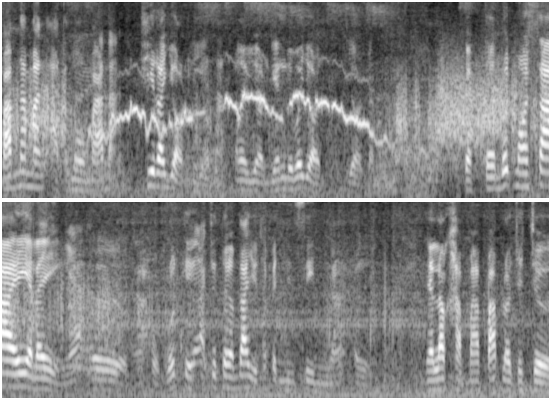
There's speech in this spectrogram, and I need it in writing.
ปั๊มน้ำมันอัตโนมัติอะที่เราหยอดเหรียญอะเออหยอดเหรียญหรือว่าหยอดหยอดแบบแบบเติมรถมอไซค์อะไรอย่างเงี้ยเออนะผมรถเก๋งอาจจะเติมได้อยู่ถ้าเป็นเบนซินนะเออเนี่ยเราขับมาปั๊บเราจะเจอ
